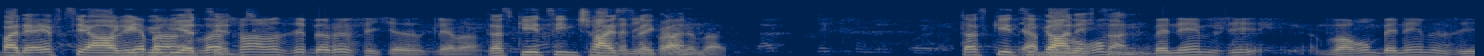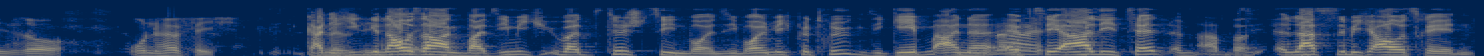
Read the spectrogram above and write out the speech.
bei der FCA Herr Kleber, reguliert was sind. machen Sie beruflich, Herr Kleber? Das geht Sie einen Scheißdreck an. Das geht Sie Ja, gar aber nichts warum an. Benehmen Sie, warum benehmen Sie so unhöflich? Kann ich Ihnen Sie genau sprechen? sagen, weil Sie mich über den Tisch ziehen wollen. Sie wollen mich betrügen. Sie geben eine. FCA-Lizenz. Sie- Lassen Sie mich ausreden.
